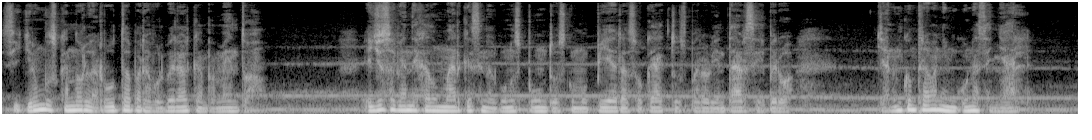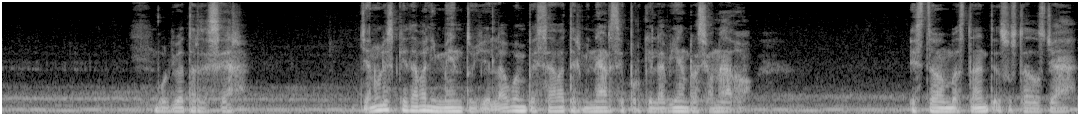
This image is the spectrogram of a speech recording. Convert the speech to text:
siguieron buscando la ruta para volver al campamento. Ellos habían dejado marcas en algunos puntos como piedras o cactus para orientarse, pero ya no encontraban ninguna señal. Volvió a atardecer. Ya no les quedaba alimento y el agua empezaba a terminarse porque la habían racionado. Estaban bastante asustados ya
